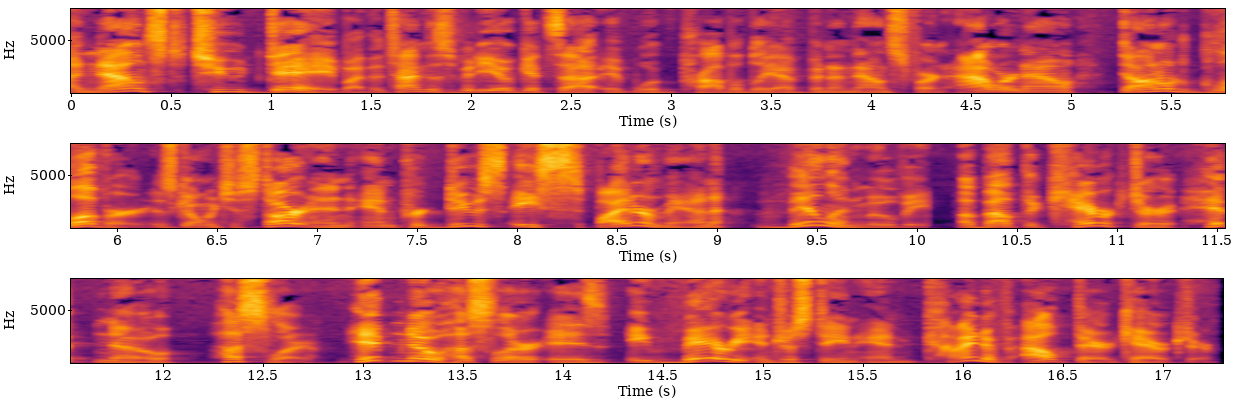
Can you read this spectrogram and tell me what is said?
Announced announced today. By the time this video gets out, it would probably have been announced for an hour now. Donald Glover is going to star in and produce a Spider Man villain movie about the character Hypno Hustler. Hypno Hustler is a very interesting and kind of out there character.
